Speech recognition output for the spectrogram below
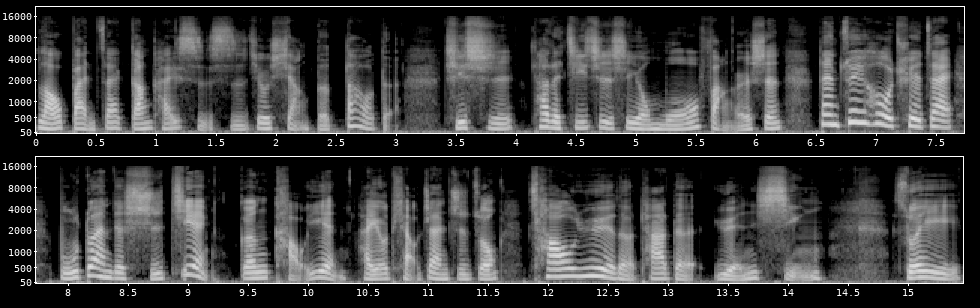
老板在刚开始时就想得到的，其实他的机制是由模仿而生，但最后却在不断的实践跟考验还有挑战之中，超越了他的原型。所以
